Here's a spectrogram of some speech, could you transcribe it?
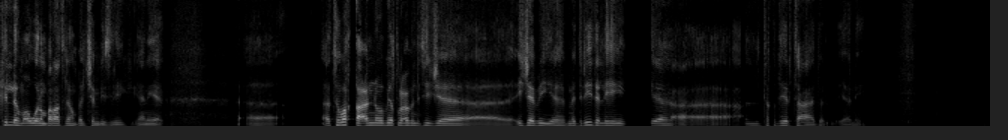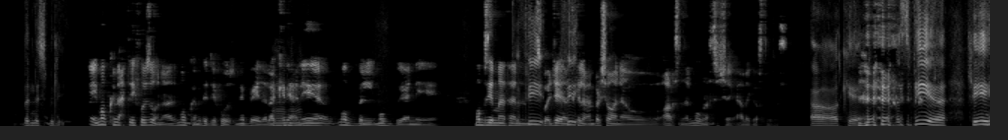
كلهم أول مباراة لهم بال Champions League يعني آه، أتوقع أنه بيطلعوا بنتيجة آه، إيجابية. مدريد اللي هي آه، التقدير تعادل يعني. بالنسبة لي. اي ممكن حتى يفوزون. ممكن مدريد يفوز ما بعيدة. لكن مهم. يعني مو بال مو يعني مو بزي مثلا الأسبوع الجاي نتكلم عن برشلونة وأرسنال. مو بنفس الشيء. هذا قصدي بس. آه أوكي. بس في في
